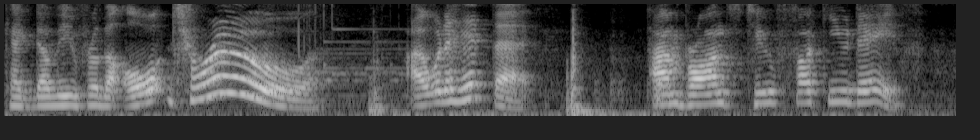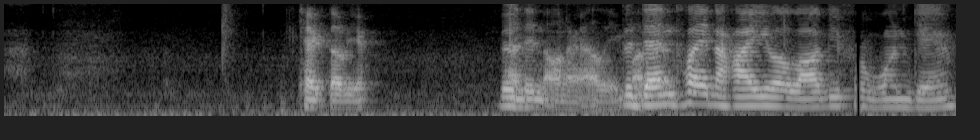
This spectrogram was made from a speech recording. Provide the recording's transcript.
Keck W for the ult. True. I would have hit that. I'm bronze two. Fuck you, Dave. Keck W. The, I didn't honor Ali. the Den bad. played in a high elo lobby for one game.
